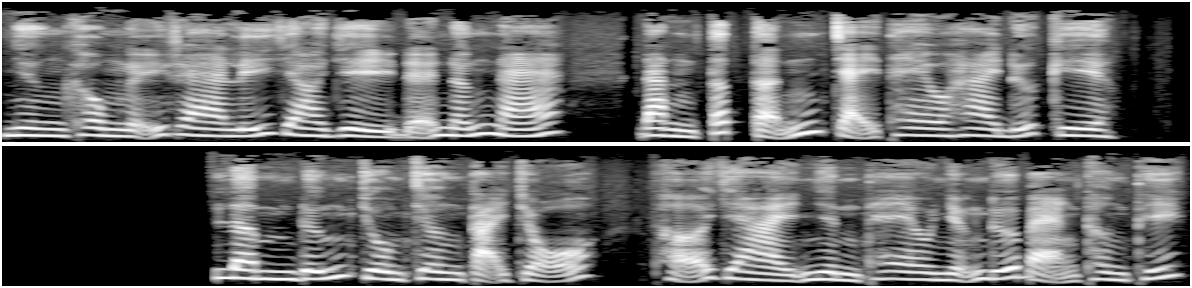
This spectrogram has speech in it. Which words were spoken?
nhưng không nghĩ ra lý do gì để nấn ná, đành tấp tỉnh chạy theo hai đứa kia. Lâm đứng chôn chân tại chỗ, thở dài nhìn theo những đứa bạn thân thiết.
